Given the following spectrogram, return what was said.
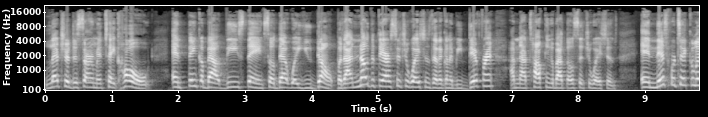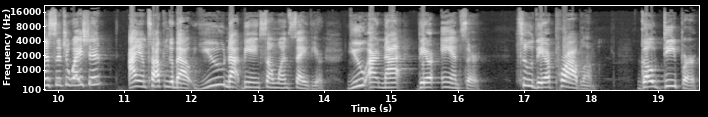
Let your discernment take hold and think about these things so that way you don't. But I know that there are situations that are going to be different. I'm not talking about those situations. In this particular situation, I am talking about you not being someone's savior. You are not their answer to their problem. Go deeper.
